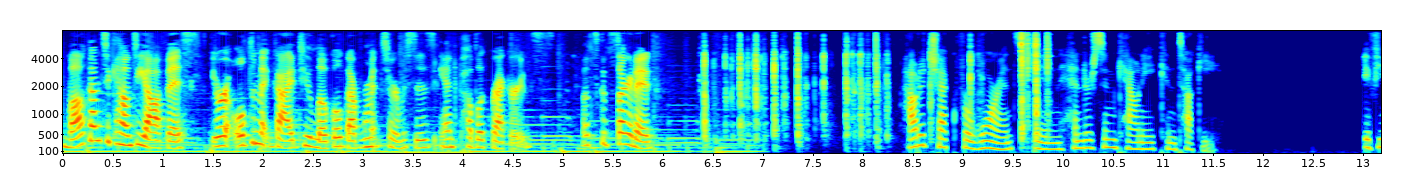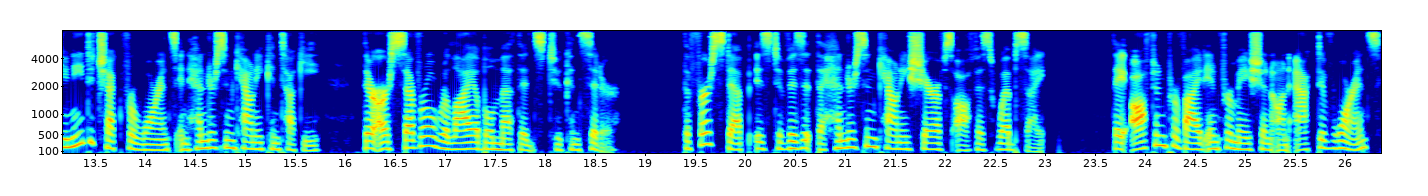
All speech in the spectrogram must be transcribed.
Welcome to County Office, your ultimate guide to local government services and public records. Let's get started. How to check for warrants in Henderson County, Kentucky. If you need to check for warrants in Henderson County, Kentucky, there are several reliable methods to consider. The first step is to visit the Henderson County Sheriff's Office website. They often provide information on active warrants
